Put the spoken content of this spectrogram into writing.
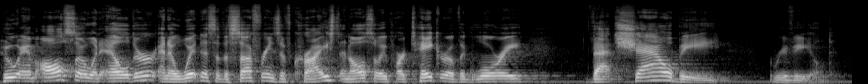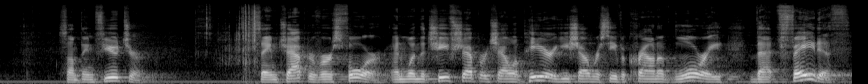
who am also an elder and a witness of the sufferings of Christ, and also a partaker of the glory that shall be revealed. Something future. Same chapter, verse 4. And when the chief shepherd shall appear, ye shall receive a crown of glory that fadeth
